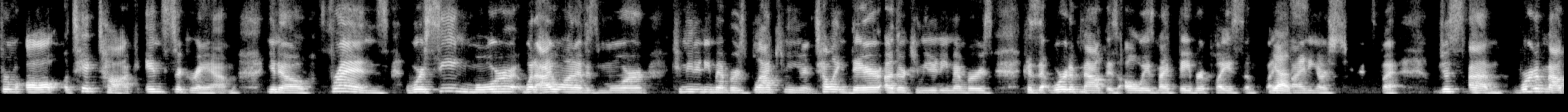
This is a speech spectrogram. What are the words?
from all TikTok, Instagram, you know, friends. We're seeing more. What I want of is more community members, Black community, telling their other community members, because that word of mouth is always my favorite place of like Yes. finding our students. But just um, word of mouth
